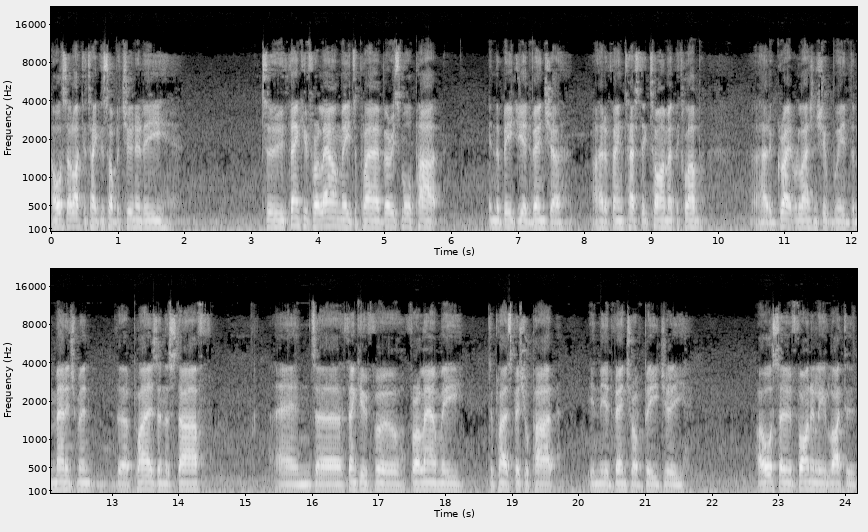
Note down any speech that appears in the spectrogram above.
I also like to take this opportunity to thank you for allowing me to play a very small part in the BG adventure. I had a fantastic time at the club. I had a great relationship with the management, the players, and the staff. And uh, thank you for, for allowing me to play a special part in the adventure of BG. I also finally like to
